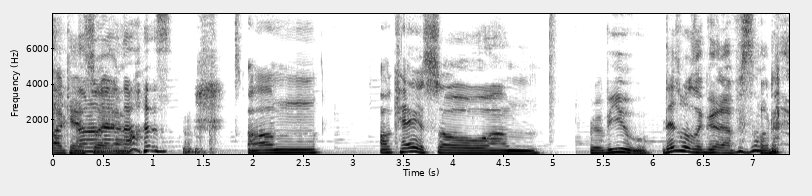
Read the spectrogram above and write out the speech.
Okay, I so yeah. was. Um. Okay, so um, review. This was a good episode.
